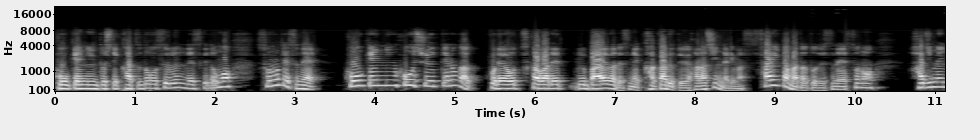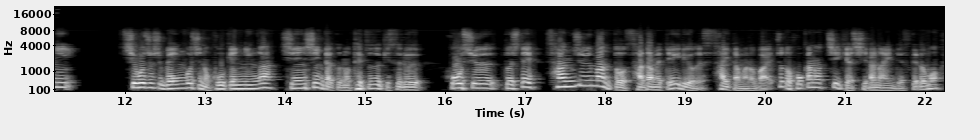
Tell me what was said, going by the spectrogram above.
貢献人として活動するんですけども、そのですね、貢献人報酬っていうのが、これを使われる場合はですね、かかるという話になります。埼玉だとですね、その、はじめに、司法書士弁護士の貢献人が支援信託の手続きする報酬として30万と定めているようです。埼玉の場合。ちょっと他の地域は知らないんですけども、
